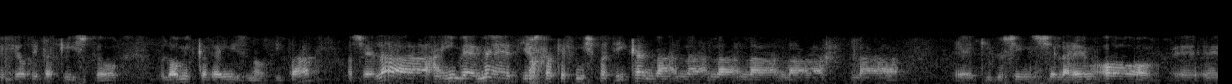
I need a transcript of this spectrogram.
לחיות איתה כאשתו, הוא לא מתכוון לזנות איתה. השאלה, האם באמת יש תוקף משפטי כאן לקידושים שלהם, או אה, אה,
